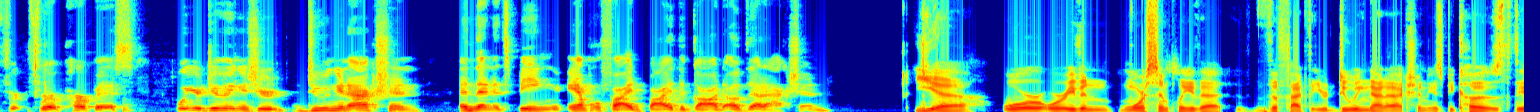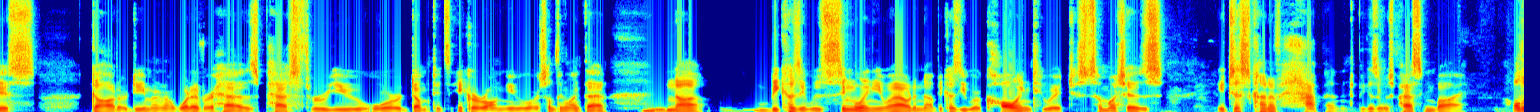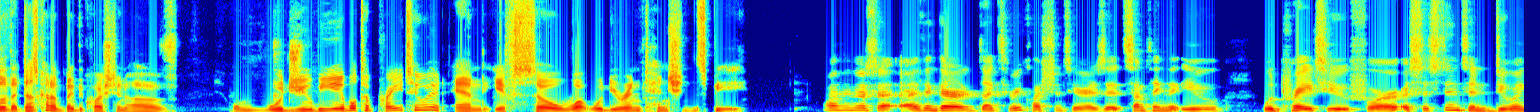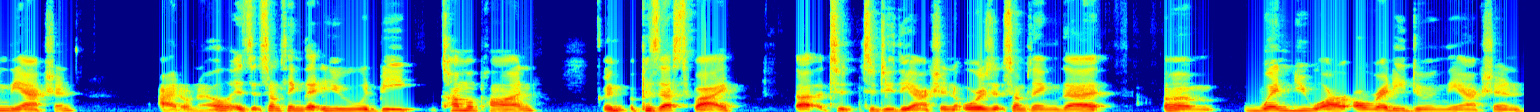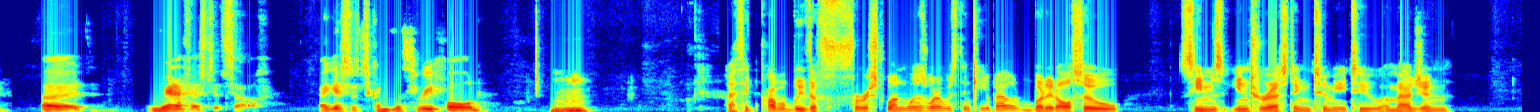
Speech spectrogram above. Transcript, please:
for for a purpose. What you're doing is you're doing an action and then it's being amplified by the god of that action. Yeah, or or even more simply that the fact that you're doing that action is because this god or demon or whatever has passed through you or dumped its ichor on you or something like that. Not because it was singling you out and not because you were calling to it, just so much as it just kind of happened because it was passing by. Although that does kind of beg the question of would you be able to pray to it? And if so, what would your intentions be? Well, I think that's a, I think there are like three questions here. Is it something that you would pray to for assistance in doing the action? I don't know. Is it something that you would be come upon and possessed by uh, to to do the action, or is it something that um, when you are already doing the action uh, manifest itself? I guess it's kind of a threefold. hmm I think probably the first one was what I was thinking about, but it also seems interesting to me to imagine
